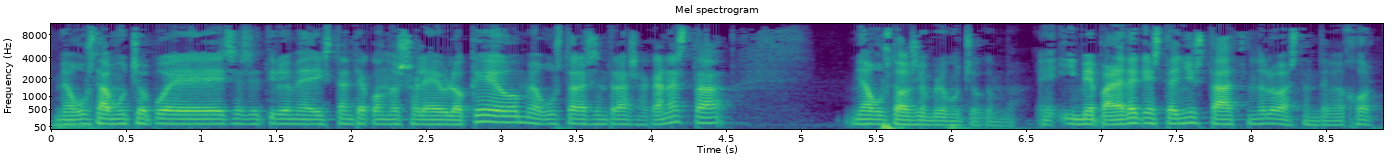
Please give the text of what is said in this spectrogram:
me gusta mucho pues ese tiro de media distancia cuando sale de bloqueo, me gustan las entradas a canasta. Me ha gustado siempre mucho Kemba. Eh, Y me parece que este año está haciéndolo bastante mejor.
